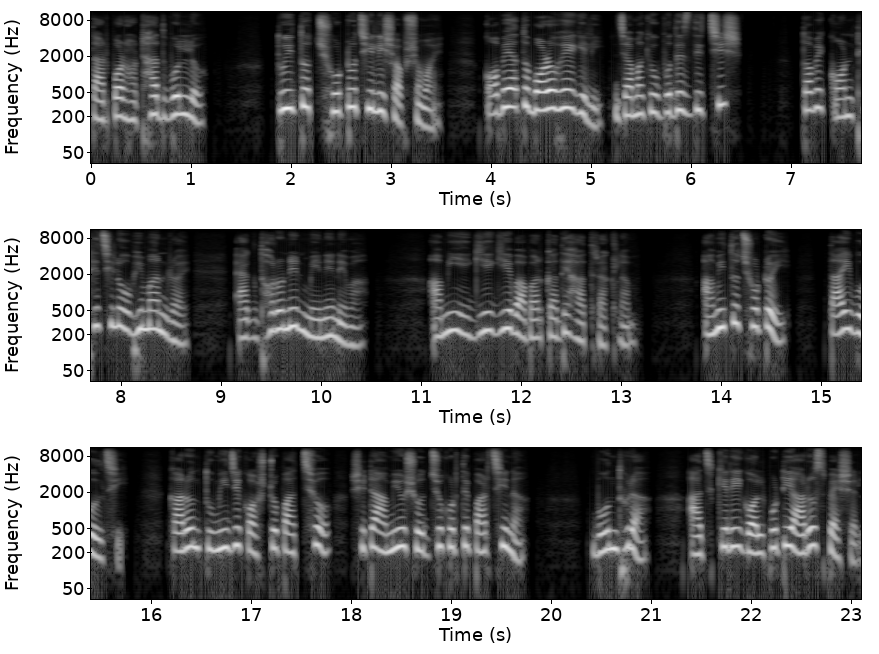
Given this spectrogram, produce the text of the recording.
তারপর হঠাৎ বলল, তুই তো ছোট ছিলি সবসময়। কবে এত বড় হয়ে গেলি যে আমাকে উপদেশ দিচ্ছিস? তবে কণ্ঠে ছিল অভিমান রয়, এক ধরনের মেনে নেওয়া। আমি এগিয়ে গিয়ে বাবার কাঁধে হাত রাখলাম। আমি তো ছোটই, তাই বলছি, কারণ তুমি যে কষ্ট পাচ্ছ সেটা আমিও সহ্য করতে পারছি না। বন্ধুরা, আজকের এই গল্পটি আরও স্পেশাল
